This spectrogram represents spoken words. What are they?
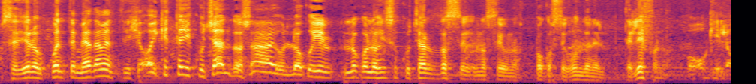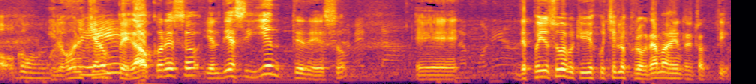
se dieron cuenta inmediatamente. Dije, oye, ¿qué estáis escuchando? O un loco. Y el loco los hizo escuchar 12, no sé, unos pocos segundos en el teléfono. Oh, qué loco. Y los buenos quedaron pegados con eso. Y el día siguiente de eso, eh, después yo supe porque yo escuché los programas en retroactivo.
